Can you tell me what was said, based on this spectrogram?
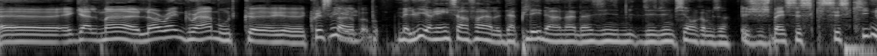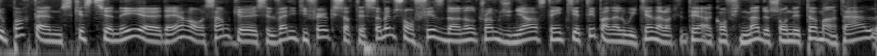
euh, également euh, Lauren Graham ou euh, Chris... Lui, euh, Mais lui, il n'y a rien que ça à faire, là, d'appeler dans, dans, dans des, des émissions comme ça. Je- Ben, c'est ce, qui- c'est ce qui nous porte à nous questionner. Euh, D'ailleurs, on semble que c'est le Vanity Fair qui sortait ça. Même son fils, Donald Trump Jr., s'était inquiété pendant le week-end, alors qu'il était en confinement, de son état mental.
